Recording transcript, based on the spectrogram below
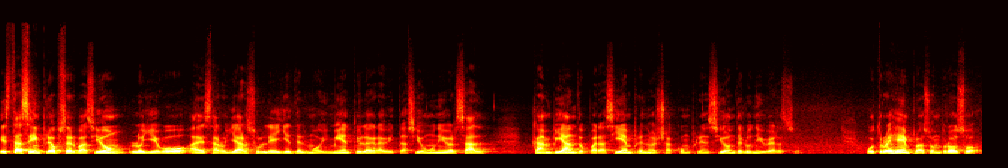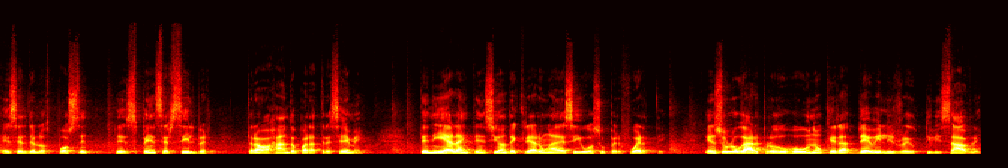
Esta simple observación lo llevó a desarrollar sus leyes del movimiento y la gravitación universal, cambiando para siempre nuestra comprensión del universo. Otro ejemplo asombroso es el de los post-it de Spencer Silver trabajando para 3M. Tenía la intención de crear un adhesivo súper fuerte en su lugar produjo uno que era débil y reutilizable.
